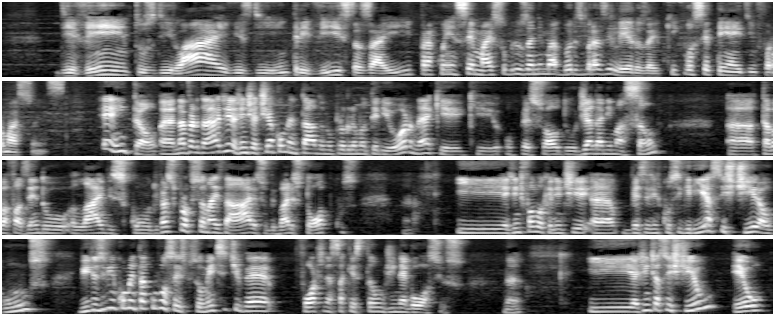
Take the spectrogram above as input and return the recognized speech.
de eventos, de lives, de entrevistas aí para conhecer mais sobre os animadores brasileiros aí. O que, que você tem aí de informações? É, então, é, na verdade, a gente já tinha comentado no programa anterior, né, que, que o pessoal do Dia da Animação estava uh, fazendo lives com diversos profissionais da área sobre vários tópicos. Né, e a gente falou que a gente uh, vê se a gente conseguiria assistir alguns vídeos e vir comentar com vocês, principalmente se tiver forte nessa questão de negócios, né? E a gente assistiu, eu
